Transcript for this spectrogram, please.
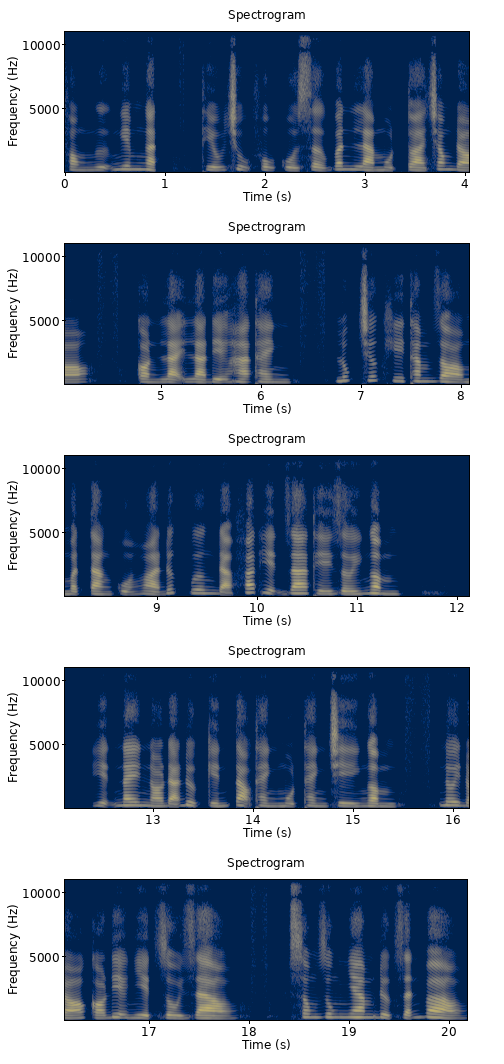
phòng ngự nghiêm ngặt, thiếu chủ phủ của sở vân là một tòa trong đó, còn lại là địa hạ thành. Lúc trước khi thăm dò mật tàng của Hòa Đức Vương đã phát hiện ra thế giới ngầm. Hiện nay nó đã được kiến tạo thành một thành trì ngầm, nơi đó có địa nhiệt dồi dào. Sông Dung Nham được dẫn vào,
